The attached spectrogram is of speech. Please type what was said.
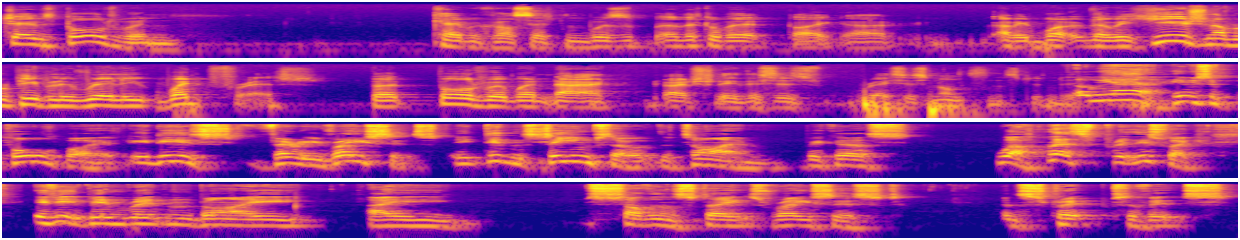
James Baldwin came across it and was a little bit like, uh, I mean, what, there were a huge number of people who really went for it, but Baldwin went, nah, actually, this is racist nonsense, didn't it? Oh, yeah, he was appalled by it. It is very racist. It didn't seem so at the time because, well, let's put it this way if it had been written by a Southern states racist and stripped of its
